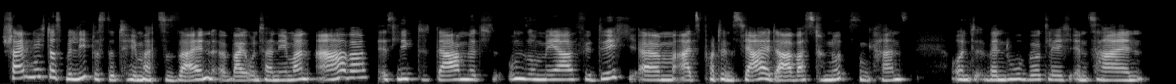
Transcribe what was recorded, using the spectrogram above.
Scheint nicht das beliebteste Thema zu sein äh, bei Unternehmern, aber es liegt damit umso mehr für dich ähm, als Potenzial da, was du nutzen kannst. Und wenn du wirklich in Zahlen,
